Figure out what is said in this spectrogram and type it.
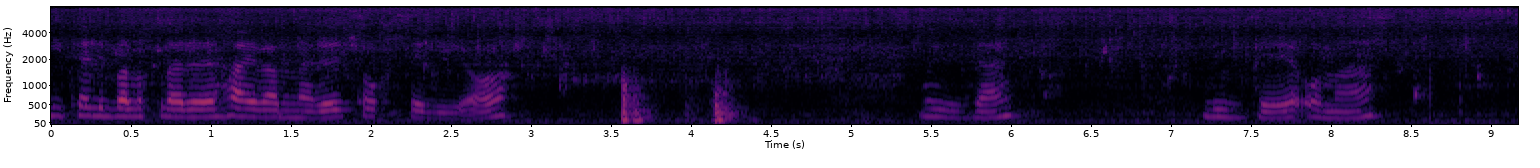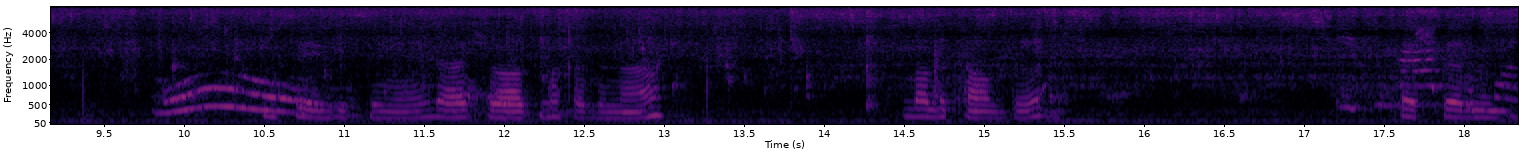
İtali balıkları, hayvanları çok seviyor. Bu yüzden biz de ona bu sevgisini daha çoğaltmak adına balık aldık. Taşlarımızı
